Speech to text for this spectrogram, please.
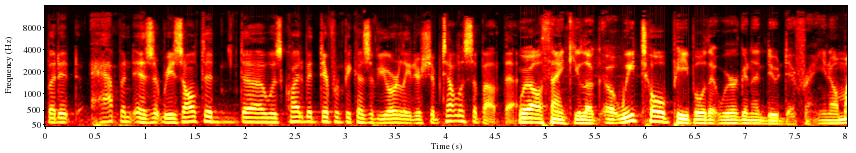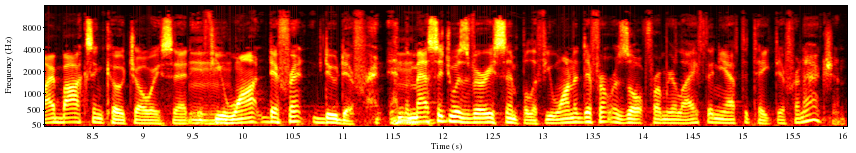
but it happened as it resulted uh, was quite a bit different because of your leadership. Tell us about that. Well, thank you. Look, uh, we told people that we are going to do different. You know, my boxing coach always said, if you want different, do different. And the message was very simple. If you want a different result from your life, then you have to take different action.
